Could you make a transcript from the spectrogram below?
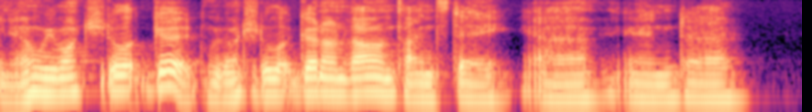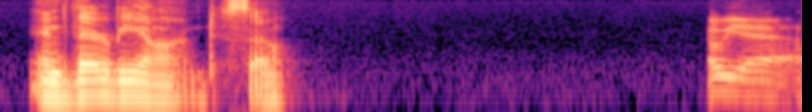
you know we want you to look good. We want you to look good on Valentine's Day, uh, and uh, and there beyond. So Oh yeah.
